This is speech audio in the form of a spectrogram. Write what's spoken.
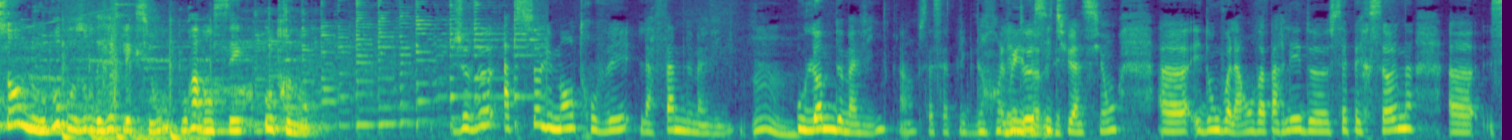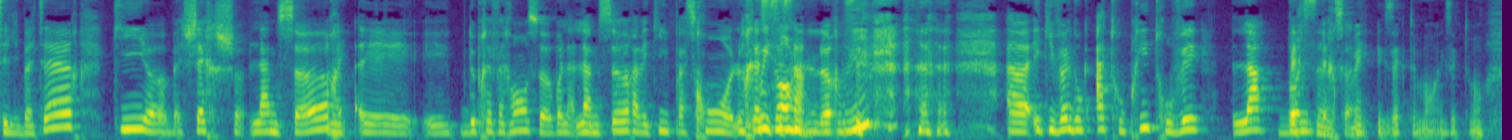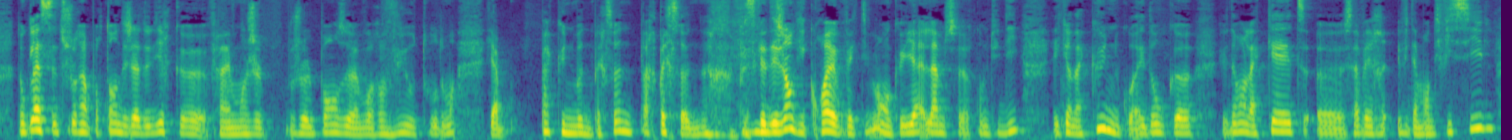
Ensemble, nous vous proposons des réflexions pour avancer autrement. Je veux absolument trouver la femme de ma vie ou l'homme de ma vie. hein, ça s'applique dans les Oui, deux situations. Euh, et donc voilà, on va parler de ces personnes euh, célibataires qui euh, ben, cherchent l'âme sœur Oui. et, et de préférence, euh, voilà, l'âme sœur avec qui ils passeront le restant ça. de leur vie Euh, et qui veulent donc à tout prix trouver la bonne personne. Oui, exactement, exactement. Donc là, c'est toujours important déjà de dire que, enfin, moi, je, je le pense de l'avoir vu autour de moi. Il n'y a pas qu'une bonne personne par personne, parce qu'il y a des gens qui croient effectivement qu'il y a l'âme sœur, comme tu dis, et qu'il n'y en a qu'une, quoi. Et donc, euh, évidemment, la quête euh, s'avère évidemment difficile.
